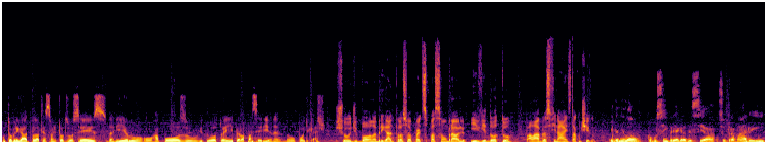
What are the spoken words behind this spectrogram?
Muito obrigado pela atenção de todos vocês, Danilo, o Raposo, o Vidoto aí, pela parceria né, no podcast. Show de bola. Obrigado pela sua participação, Braulio. E Vidoto, palavras finais, tá contigo. E Danilão, como sempre, agradecer ao seu trabalho aí.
